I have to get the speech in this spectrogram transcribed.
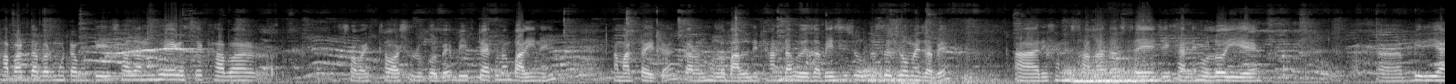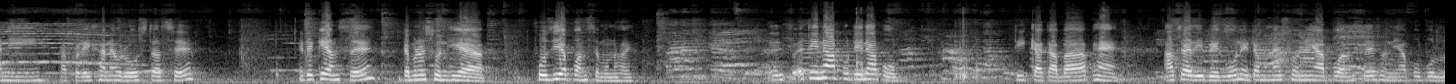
খাবার দাবার মোটামুটি সাজানো হয়ে গেছে, খাবার সবাই খাওয়া শুরু করবে। বিফটা এখনও বাড়ি নেই, আমারটা এটা, কারণ হলো বালদি ঠান্ডা হয়ে যাবে, এসি চলতেছে, জমে যাবে। আর এখানে সালাদ আছে, যেখানে হলো ইয়ে বিরিয়ানি, তারপরে এখানেও রোস্ট আছে। এটা কে আনছে? এটা মনে সোনিয়া ফজিয়া আনছে মনে হয়। টিনা আপু টিকা কাবাব হ্যাঁ। আচারি বেগুন, এটা মনে হয় সোনিয়া আপু আনছে। সোনিয়া আপু বলল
